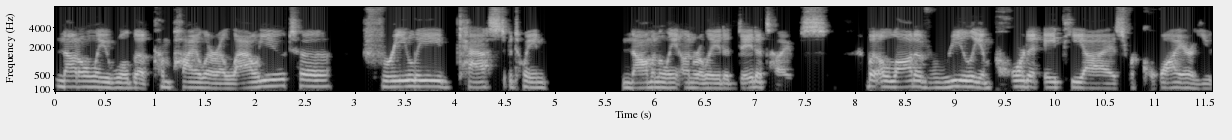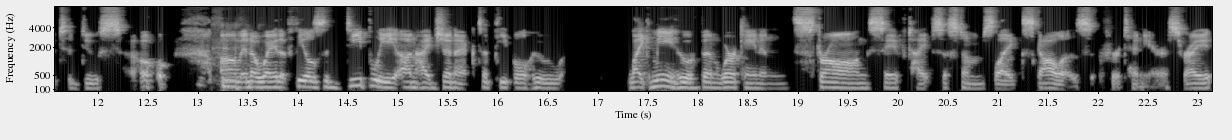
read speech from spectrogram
not only will the compiler allow you to freely cast between nominally unrelated data types, but a lot of really important APIs require you to do so um, in a way that feels deeply unhygienic to people who, like me, who have been working in strong, safe type systems like Scala's for 10 years, right?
